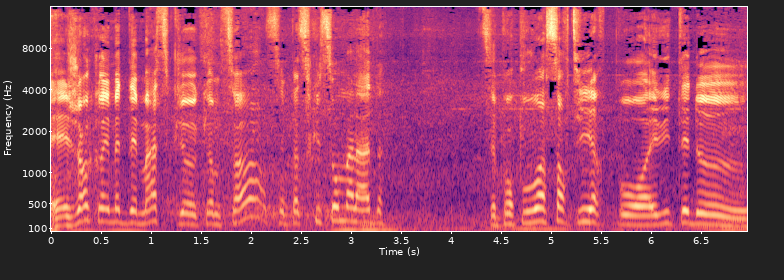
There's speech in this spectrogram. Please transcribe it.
Et les gens, quand ils mettent des masques comme ça, c'est parce qu'ils sont malades. C'est pour pouvoir sortir, pour éviter de...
